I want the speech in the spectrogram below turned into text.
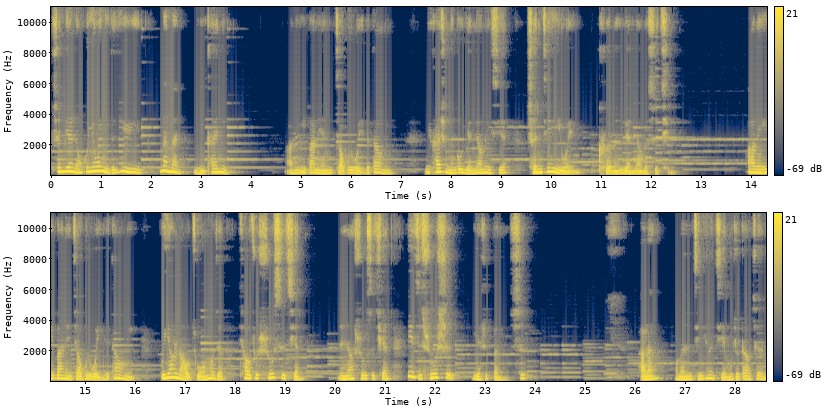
身边人会因为你的抑郁慢慢离开你。二零一八年教会我一个道理：你开始能够原谅那些曾经以为。可能原谅的事情。二零一八年教会我一个道理：不要老琢磨着跳出舒适圈，能让舒适圈一直舒适也是本事。好了，我们今天的节目就到这里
